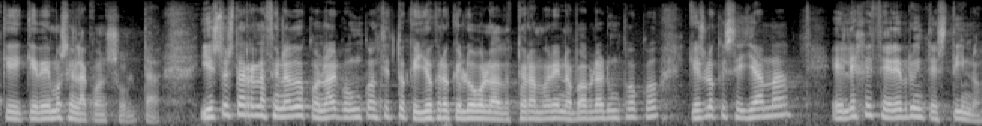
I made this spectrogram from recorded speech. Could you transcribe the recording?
que, vemos en la consulta. Y esto está relacionado con algo, un concepto que yo creo que luego la doctora Morena va a hablar un poco, que es lo que se llama el eje cerebro-intestino,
